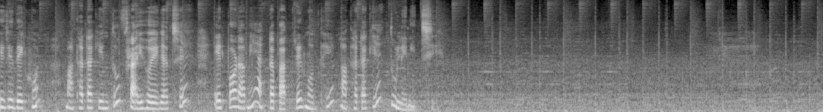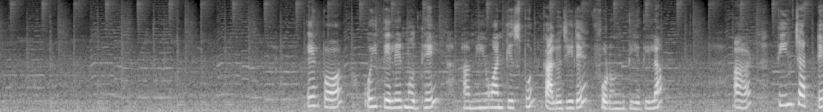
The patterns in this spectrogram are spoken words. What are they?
এই যে দেখুন মাথাটা কিন্তু ফ্রাই হয়ে গেছে। এরপর আমি একটা পাত্রের মধ্যে মাথাটাকে তুলে নিচ্ছি। এরপর ওই তেলের মধ্যেই আমি ওয়ান টিস্পুন কালো জিরে ফোড়ন দিয়ে দিলাম। আর তিন চারটে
